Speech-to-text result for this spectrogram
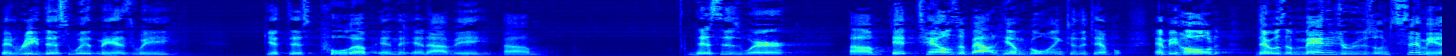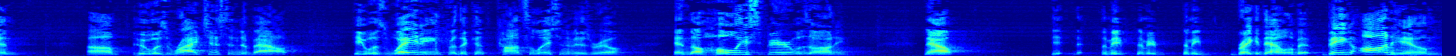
and read this with me as we get this pulled up in the NIV, um, this is where um, it tells about him going to the temple. And behold, there was a man in Jerusalem, Simeon, um, who was righteous and devout. He was waiting for the consolation of Israel, and the Holy Spirit was on him. Now, let me let me let me break it down a little bit. Being on him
